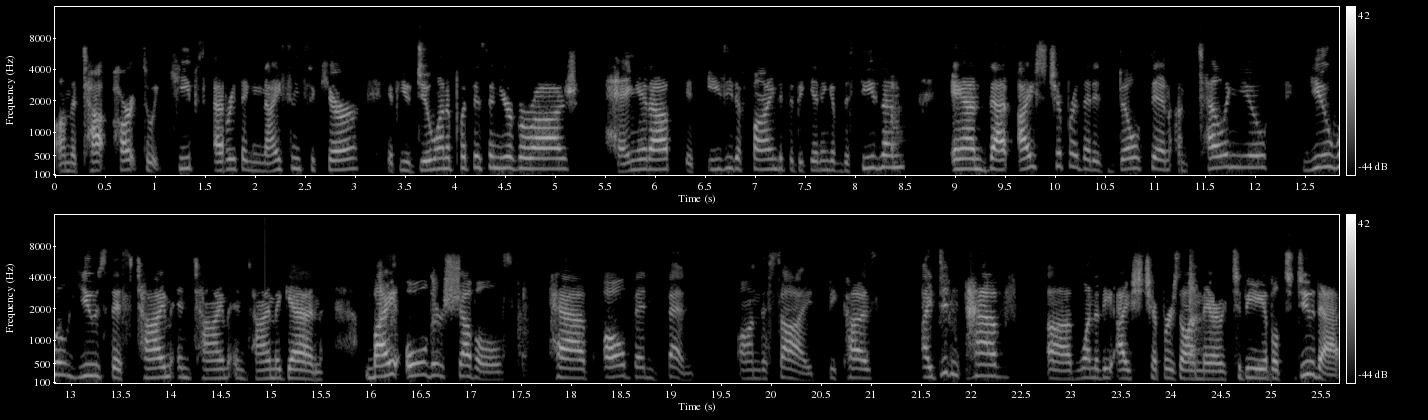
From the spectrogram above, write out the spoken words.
on the top part, so it keeps everything nice and secure. If you do want to put this in your garage, hang it up. It's easy to find at the beginning of the season. And that ice chipper that is built in, I'm telling you, you will use this time and time and time again. My older shovels have all been bent on the side because I didn't have uh, one of the ice chippers on there to be able to do that.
